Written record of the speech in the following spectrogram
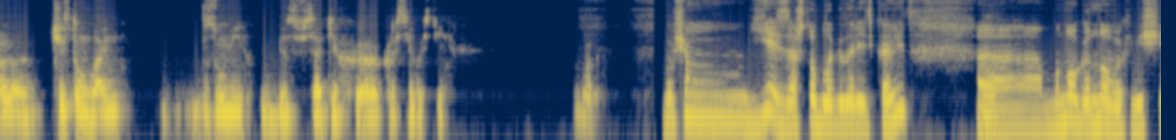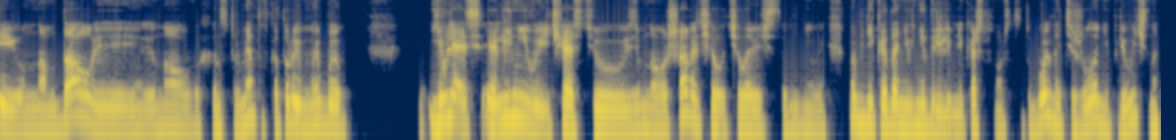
Э, чисто онлайн, в зуме, без всяких э, красивостей. Вот. В общем, есть за что благодарить ковид. Mm. Много новых вещей он нам дал и новых инструментов, которые мы бы являясь ленивой частью земного шара, человечества ленивой, мы бы никогда не внедрили, мне кажется, потому что это больно, тяжело, непривычно,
